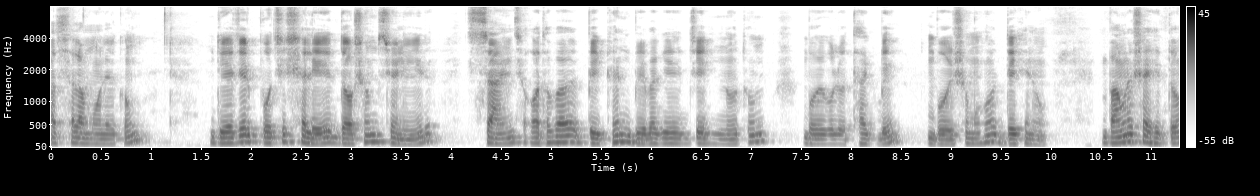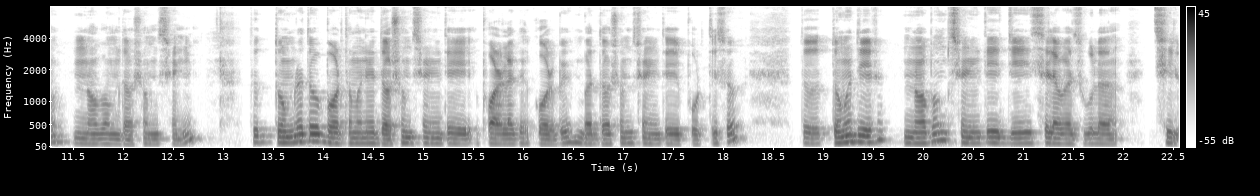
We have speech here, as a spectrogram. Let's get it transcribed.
আসসালামু আলাইকুম। দু হাজার পঁচিশ সালে দশম শ্রেণির সায়েন্স অথবা বিজ্ঞান বিভাগে যে নতুন বইগুলো থাকবে, বইসমূহ দেখে নাও। বাংলা সাহিত্য নবম দশম শ্রেণি। তো তোমরা তো বর্তমানে দশম শ্রেণীতে পড়ালেখা করবে বা দশম শ্রেণীতে পড়তেছো। তো তোমাদের নবম শ্রেণীতে যে সিলেবাসগুলো ছিল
